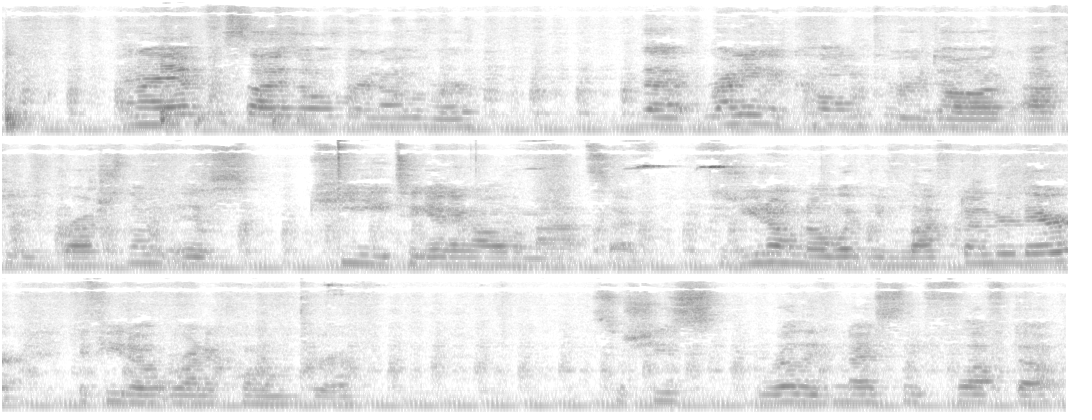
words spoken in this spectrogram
and I emphasize over and over, that running a comb through a dog after you've brushed them is key to getting all the mats out because you don't know what you've left under there if you don't run a comb through. So she's really nicely fluffed up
